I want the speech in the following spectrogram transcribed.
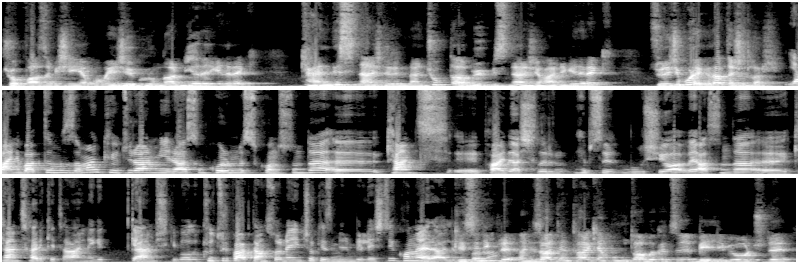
çok fazla bir şey yapamayacağı kurumlar bir araya gelerek kendi sinerjilerinden çok daha büyük bir sinerji haline gelerek süreci buraya kadar taşıdılar. Yani baktığımız zaman kültürel mirasın korunması konusunda e, kent e, paydaşların hepsi buluşuyor ve aslında e, kent hareketi haline gelmiş gibi oluyor. Kültür Park'tan sonra en çok İzmir'in birleştiği konu herhalde. Kesinlikle. Hani zaten Tarken bu mutabakatı belli bir ölçüde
